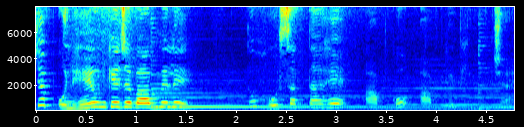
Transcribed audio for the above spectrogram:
जब उन्हें उनके जवाब मिले तो हो सकता है आपको आपके भी मिल जाए।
